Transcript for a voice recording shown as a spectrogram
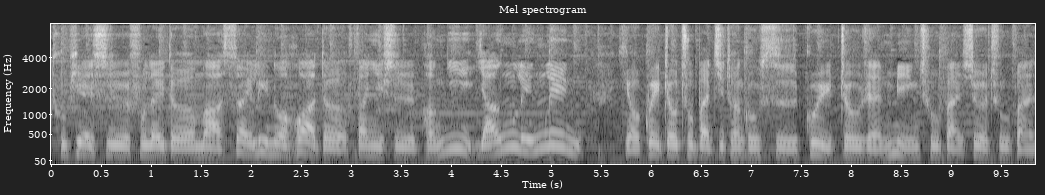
图片是弗雷德·马塞利诺画的，翻译是彭毅、杨玲玲，由贵州出版集团公司、贵州人民出版社出版，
